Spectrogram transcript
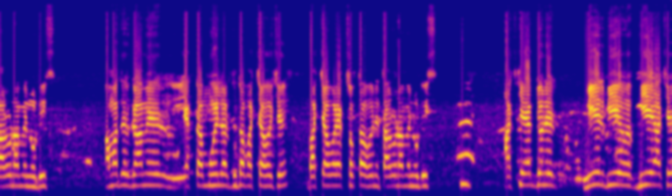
তারও নামে নোটিশ আমাদের গ্রামের একটা মহিলার দুটা বাচ্চা হয়েছে বাচ্চা আবার এক সপ্তাহ হয়নি তারও নামে নোটিশ আজকে একজনের মেয়ের বিয়ে বিয়ে আছে।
